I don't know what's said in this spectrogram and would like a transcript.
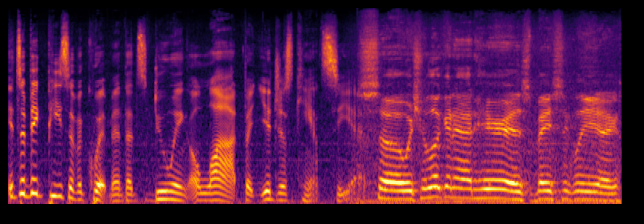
It's a big piece of equipment that's doing a lot, but you just can't see it. So what you're looking at here is basically a,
